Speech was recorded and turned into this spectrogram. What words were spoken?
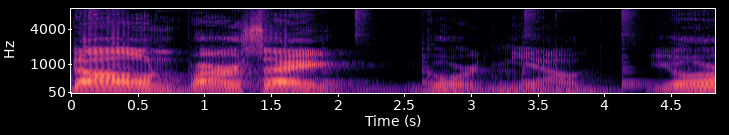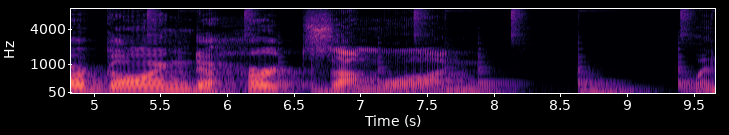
down, Percy, Gordon yelled. You're going to hurt someone. When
